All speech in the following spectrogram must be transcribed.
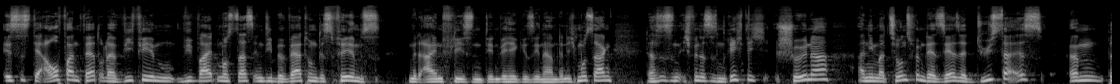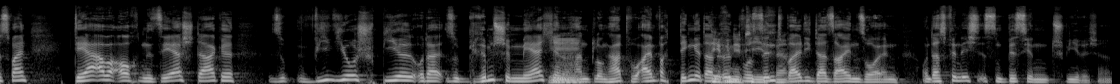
ist es der Aufwand wert oder wie viel, wie weit muss das in die Bewertung des Films mit einfließen, den wir hier gesehen haben? Denn ich muss sagen, das ist ein, ich finde, das ist ein richtig schöner Animationsfilm, der sehr, sehr düster ist ähm, bisweilen, der aber auch eine sehr starke so Videospiel oder so Grimmsche Märchenhandlung hat, wo einfach Dinge dann Definitiv, irgendwo sind, ja. weil die da sein sollen. Und das finde ich ist ein bisschen schwierig. Ja.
